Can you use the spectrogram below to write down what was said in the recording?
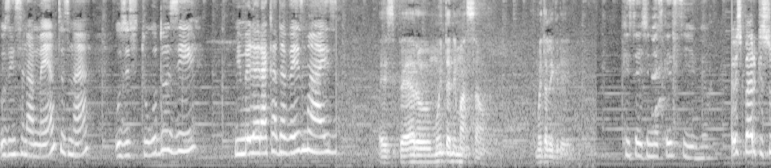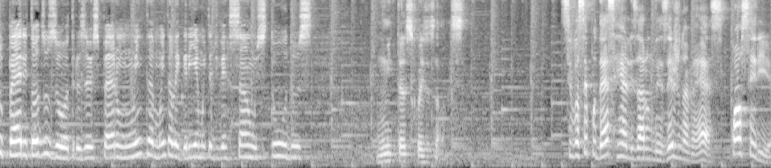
os ensinamentos, né? Os estudos e me melhorar cada vez mais. Eu espero muita animação, muita alegria. Que seja inesquecível. Eu espero que supere todos os outros. Eu espero muita, muita alegria, muita diversão, estudos. Muitas coisas novas. Se você pudesse realizar um desejo no MS, qual seria?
